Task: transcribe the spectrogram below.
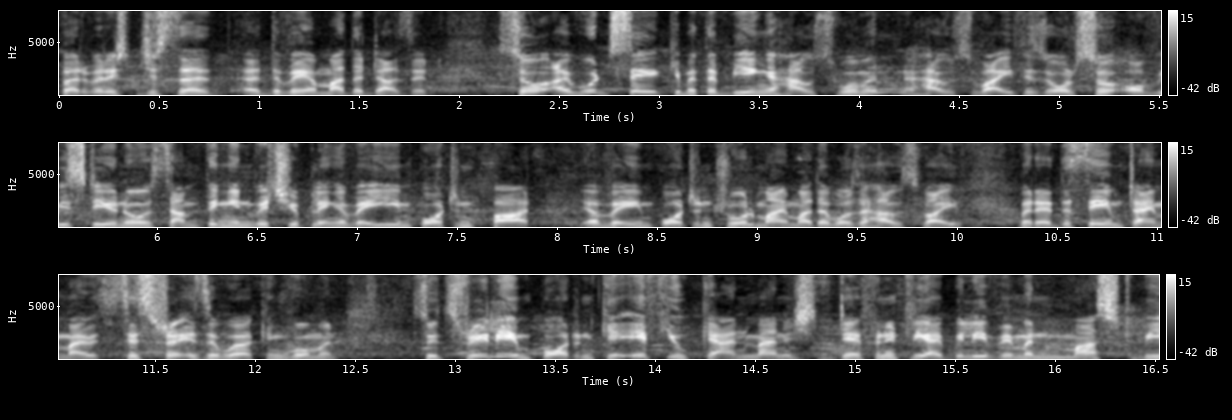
پرورش جس طرح the way mother does it so I would say کہ مطلب being a house woman housewife is also obviously you know something in which you playing a very important part a very important role my mother was a housewife but at the same time my sister is a working woman so it's really important کہ if you can manage definitely I believe women must be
